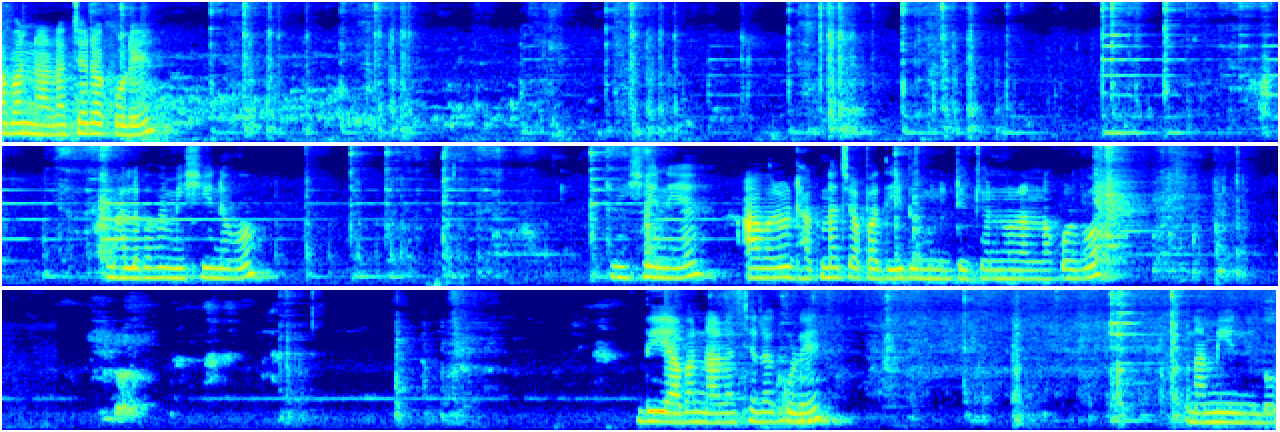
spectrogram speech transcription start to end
আবার নাড়াচাড়া করে ভালোভাবে মিশিয়ে নেব। মিশিয়ে নিয়ে আবারও ঢাকনা চাপা দিয়ে দু মিনিটের জন্য রান্না করব। দিয়ে আবার নাড়াচাড়া করে নামিয়ে নেব।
